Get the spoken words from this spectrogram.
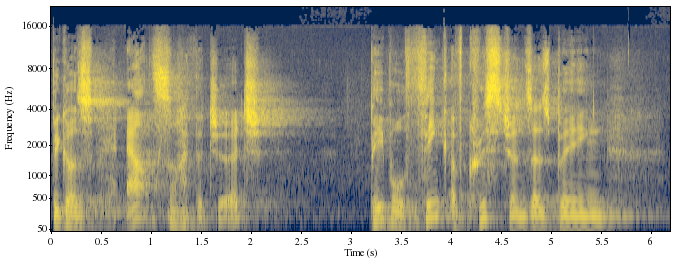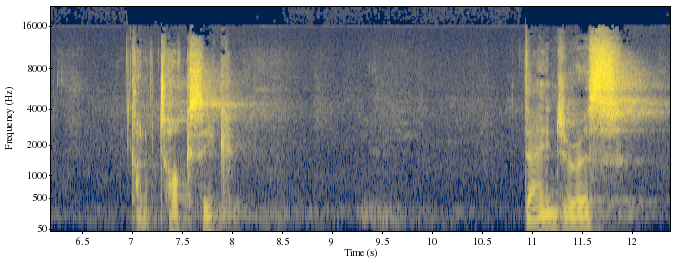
Because outside the church, people think of Christians as being kind of toxic, dangerous,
